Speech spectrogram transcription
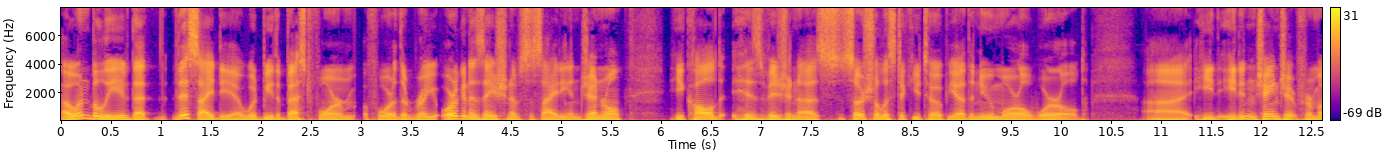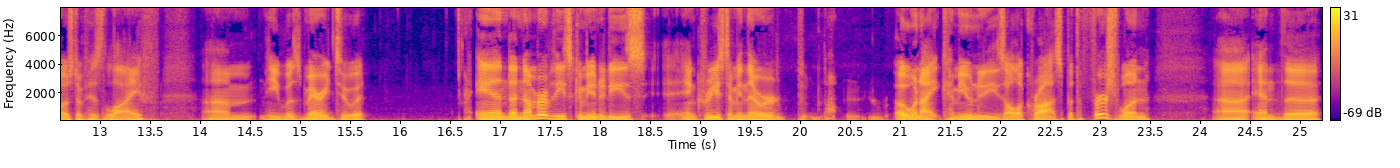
Owen believed that this idea would be the best form for the reorganization of society in general. He called his vision a socialistic utopia, the new moral world. Uh, he he didn't change it for most of his life. Um, he was married to it, and a number of these communities increased. I mean, there were Owenite communities all across, but the first one uh, and the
